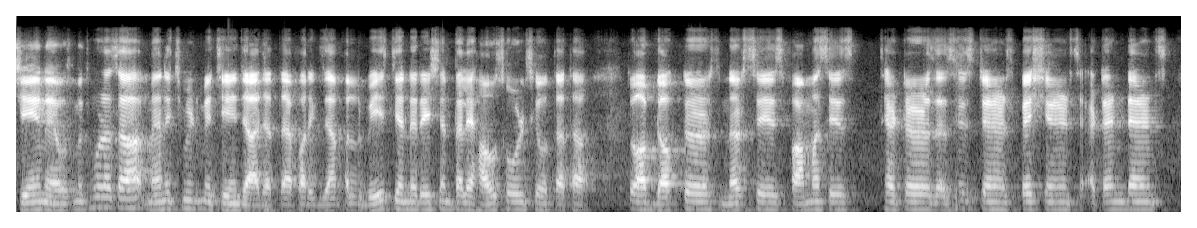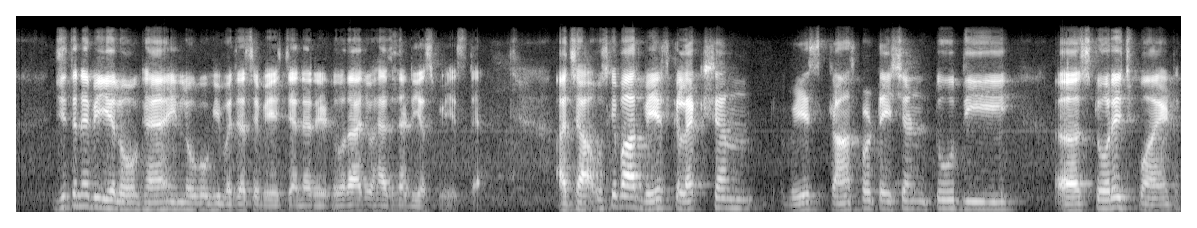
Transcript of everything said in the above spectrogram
चेन है, उसमें थोड़ा सा मैनेजमेंट में चेंज आ जाता है। फॉर एग्जांपल वेस्ट जनरेशन पहले हाउस होल्ड से होता था। तो आप doctors nurses pharmacist theatres assistants patients attendants जितने भी ये लोग हैं, इन लोगों की वजह से वेस्ट जनरेट हो रहा है, जो हैजर्डियस वेस्ट है। अच्छा उसके बाद waste collection waste transportation to the storage point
